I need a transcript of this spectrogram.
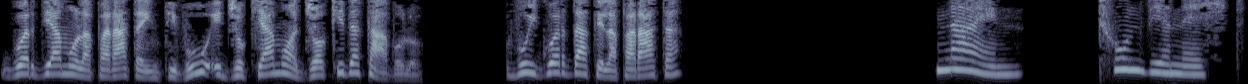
Guardiamo la parata in tv e giochiamo a giochi da tavolo. Voi guardate la parata? Nein. Tun wir nicht.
